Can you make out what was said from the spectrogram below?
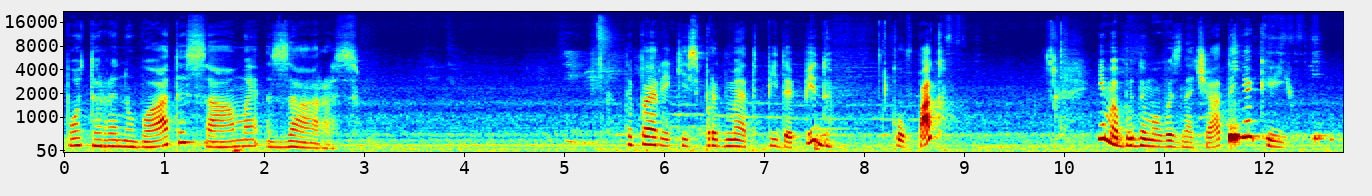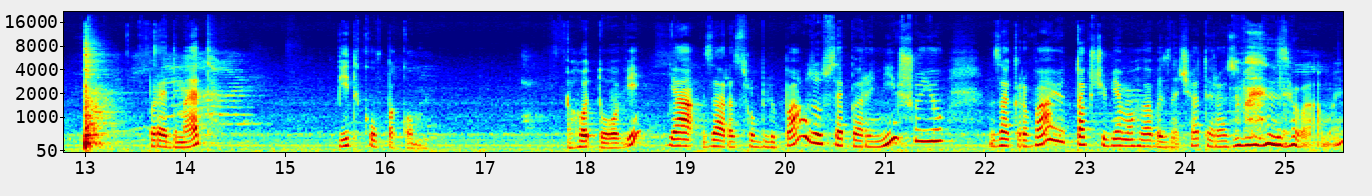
потренувати саме зараз. Тепер якийсь предмет піде під ковпак, і ми будемо визначати, який предмет під ковпаком. Готові? Я зараз роблю паузу, все перемішую, закриваю так, щоб я могла визначати разом з вами.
